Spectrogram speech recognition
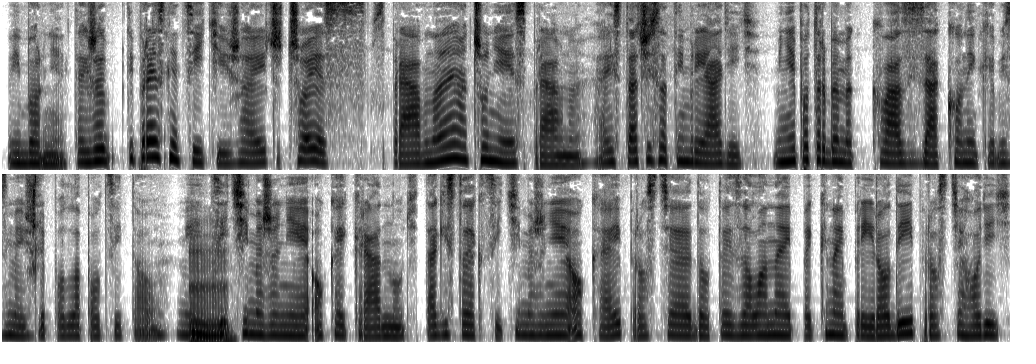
Výborne. Takže ty presne cítiš, hej, čo, čo je správne a čo nie je správne. Hej, stačí sa tým riadiť. My nepotrebujeme kvázi zákony, keby sme išli podľa pocitov. My mm-hmm. cítime, že nie je OK krádnuť. Takisto, jak cítime, že nie je OK proste do tej zelenej, peknej prírody proste hodiť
